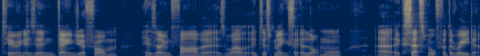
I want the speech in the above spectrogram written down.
Tyrion is in danger from his own father as well. It just makes it a lot more uh, accessible for the reader.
